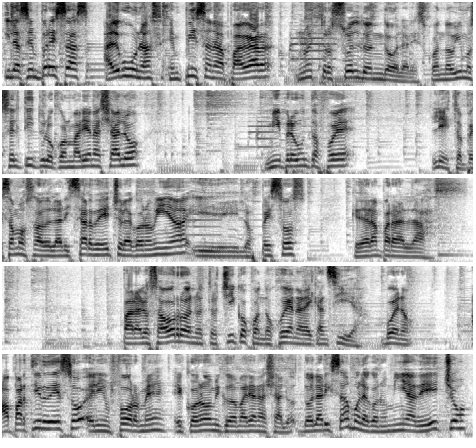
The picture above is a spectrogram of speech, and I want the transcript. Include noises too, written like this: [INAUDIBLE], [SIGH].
Y las empresas, algunas, empiezan a pagar nuestro sueldo en dólares. Cuando vimos el título con Mariana Yalo, mi pregunta fue, listo, empezamos a dolarizar de hecho la economía y los pesos quedarán para las para los ahorros de nuestros chicos cuando juegan a la alcancía. Bueno, a partir de eso, el informe económico de Mariana Yalo. ¿Dolarizamos la economía de hecho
